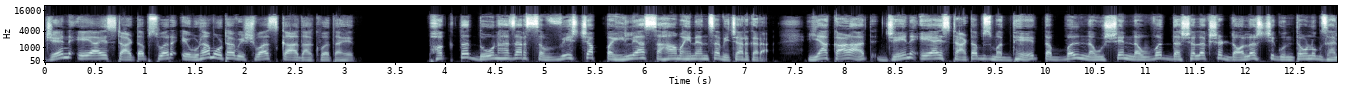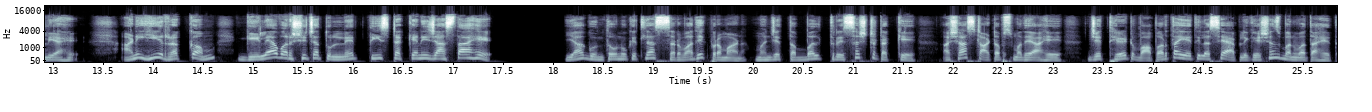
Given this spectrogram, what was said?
जेन ए आय स्टार्टअप्सवर एवढा मोठा विश्वास का दाखवत आहेत? फक्त दोन हजार सव्वीसच्या पहिल्या सहा महिन्यांचा विचार करा. या काळात जेन ए आय स्टार्टअप्समध्ये तब्बल नऊशे नव्वद दशलक्ष डॉलर्सची गुंतवणूक झाली आहे. आणि ही रक्कम गेल्या वर्षीच्या तुलनेत तीस टक्क्यांनी जास्त आहे. या गुंतवणुकीतल्या सर्वाधिक प्रमाण म्हणजे तब्बल त्रेसष्ट टक्के अशा स्टार्टअप्समध्ये आहे जे थेट वापरता येतील असे ॲप्लिकेशन्स बनवत आहेत.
